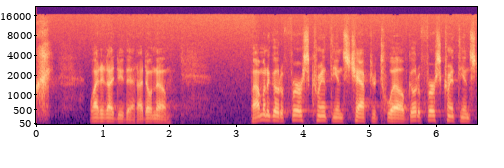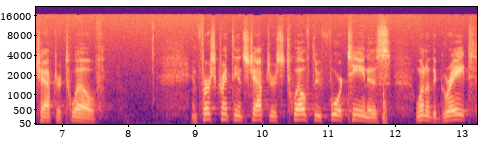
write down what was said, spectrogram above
Why did I do that? I don't know. I'm going to go to 1 Corinthians chapter 12. Go to 1 Corinthians chapter 12. And 1 Corinthians chapters 12 through 14 is one of the great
